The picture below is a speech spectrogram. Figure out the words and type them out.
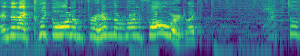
And then I click on him for him to run forward. Like, what the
